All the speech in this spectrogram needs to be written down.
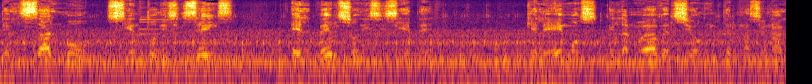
del Salmo 116, el verso 17, que leemos en la nueva versión internacional.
